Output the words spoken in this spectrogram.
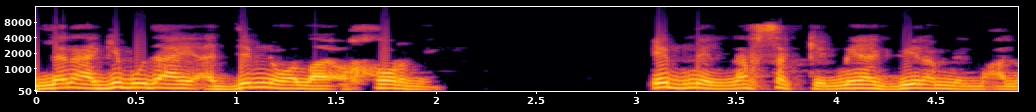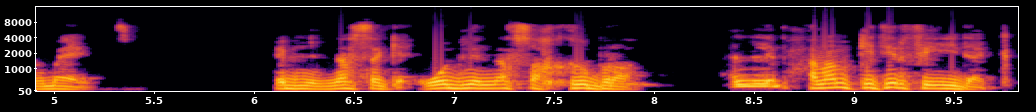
اللي أنا هجيبه ده هيقدمني ولا هيأخرني. ابني لنفسك كمية كبيرة من المعلومات. ابني لنفسك وابني لنفسك خبرة. قلب حمام كتير في إيدك.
